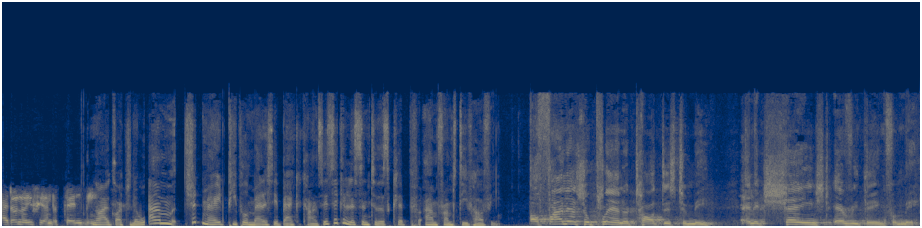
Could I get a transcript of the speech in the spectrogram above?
I don't know if you understand me. No, I got you. Um, should married people manage their bank accounts? Let's take a listen to this clip um, from Steve Harvey. A financial planner taught this to me, and it changed everything for me.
